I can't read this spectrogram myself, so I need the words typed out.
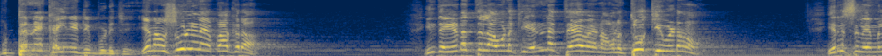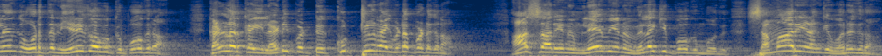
உடனே கை நீட்டி பிடிச்சு ஏன்னா அவன் சூழ்நிலையை பார்க்கிறா இந்த இடத்துல அவனுக்கு என்ன தேவைன்னு அவனை தூக்கி விடணும். எருசலேமிலிருந்து ஒருத்தன் எரிகோவுக்கு போகிறான். கள்ளர் கையில் அடிபட்டு குற்றூராய் விடப்படுகிறான். ஆசாரியனும் லேவியனும் விலகி போகும்போது சமாரியன் அங்கே வருகிறான்.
